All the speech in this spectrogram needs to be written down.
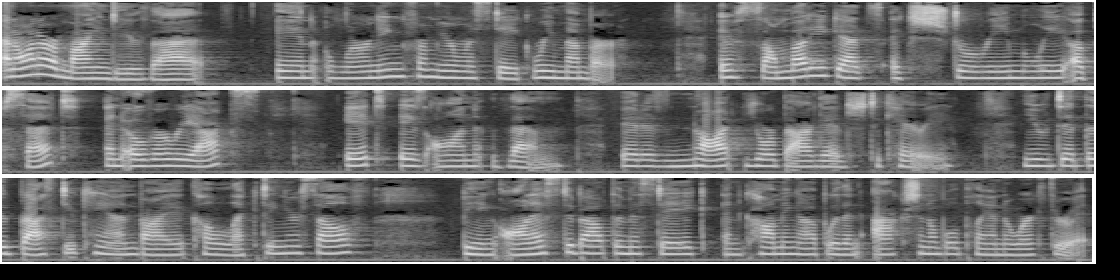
And I want to remind you that in learning from your mistake, remember if somebody gets extremely upset and overreacts, it is on them. It is not your baggage to carry. You did the best you can by collecting yourself, being honest about the mistake, and coming up with an actionable plan to work through it.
